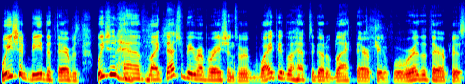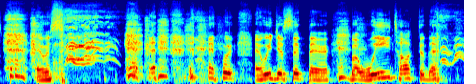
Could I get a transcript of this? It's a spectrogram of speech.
We should be the therapists. We should have like that should be reparations where white people have to go to black therapy where we're the therapists, and we. and, we, and we just sit there, but we talk to them.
